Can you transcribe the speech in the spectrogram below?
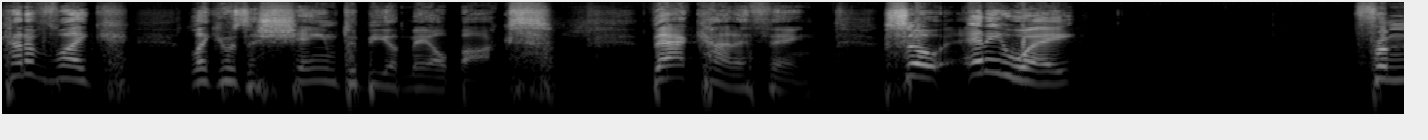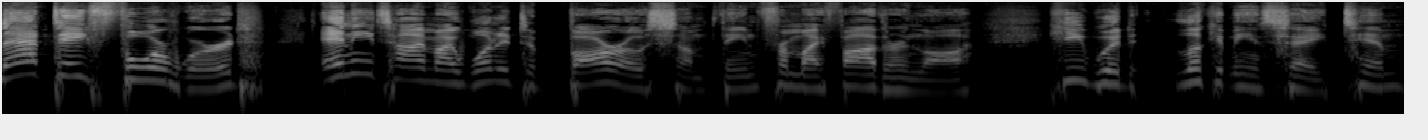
Kind of like like it was ashamed to be a mailbox. That kind of thing. So anyway, from that day forward, anytime I wanted to borrow something from my father in law, he would look at me and say, Tim,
